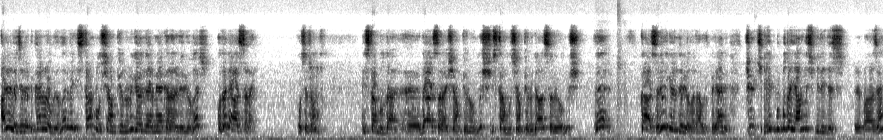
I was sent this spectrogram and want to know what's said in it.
alelacele bir karar alıyorlar ve İstanbul şampiyonunu göndermeye karar veriyorlar. O da Galatasaray. O sezon İstanbul'da e, Galatasaray şampiyon olmuş. İstanbul şampiyonu Galatasaray olmuş ve Galatasaray'ı gönderiyorlar Avrupa'ya. Yani Türkiye, bu, bu da yanlış bilinir e, bazen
